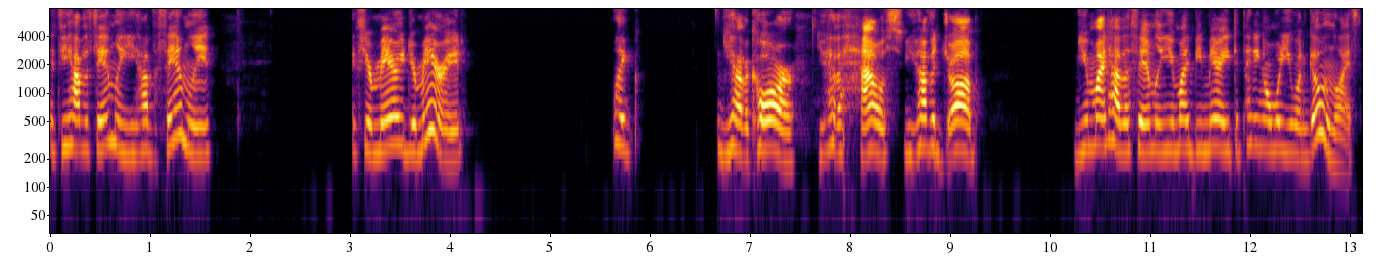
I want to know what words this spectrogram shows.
if you have a family, you have a family. If you're married, you're married. Like, you have a car, you have a house, you have a job. You might have a family, you might be married, depending on where you want to go in life.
